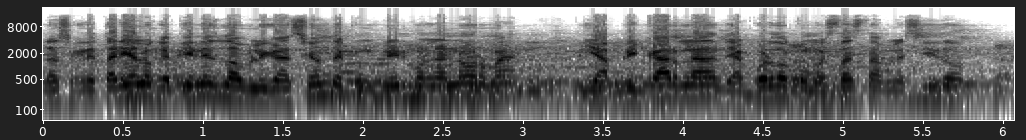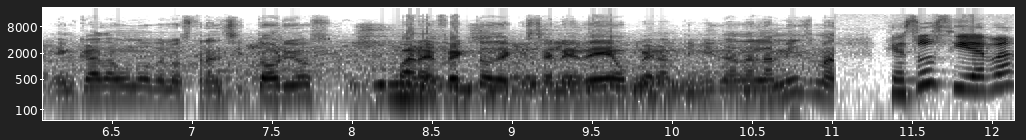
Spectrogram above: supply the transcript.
la Secretaría lo que tiene es la obligación de cumplir con la norma y aplicarla de acuerdo como está establecido en cada uno de los transitorios para efecto de que se le dé operatividad a la misma. Jesús Sierra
